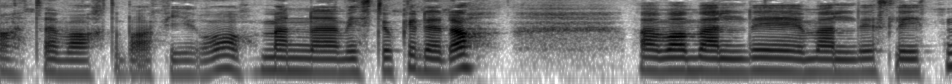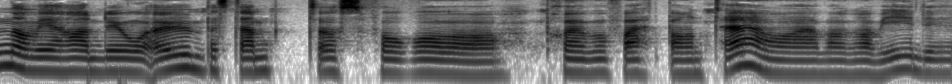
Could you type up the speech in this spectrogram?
at det varte bare fire år, men jeg visste jo ikke det da. Jeg var veldig, veldig sliten, og vi hadde jo òg bestemt oss for å prøve å få et barn til, og jeg var gravid i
